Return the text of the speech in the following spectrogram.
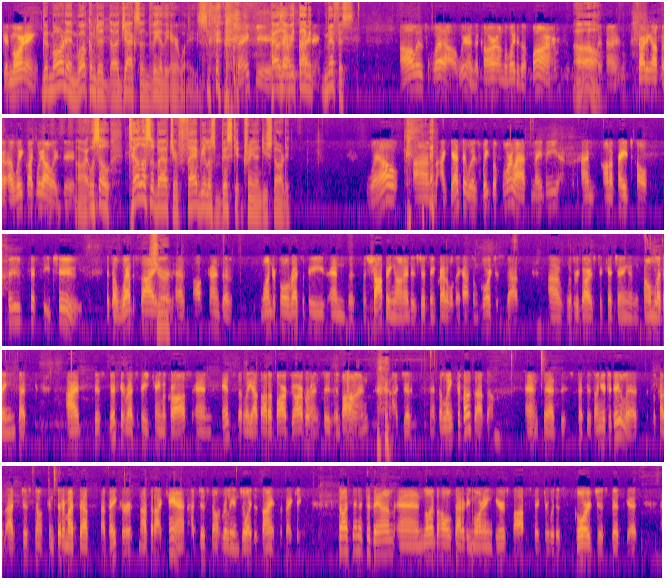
Good morning. Good morning. Welcome to uh, Jackson via the airways. Thank you. How's How everything exciting. at Memphis? All is well. We're in the car on the way to the farm Oh, Uh, starting off a, a week like we always do. all right. Well, so tell us about your fabulous biscuit trend you started. Well, um, I guess it was week before last, maybe. I'm on a page called Food 52. It's a website Sure. that has all kinds of wonderful recipes, and the, the shopping on it is just incredible. They have some gorgeous stuff uh, with regards to kitchen and home living. But I this biscuit recipe came across, and instantly I thought of Barb Garber and Susan Bond, and I just sent the link to both of them and said, put this on your to-do list because I just don't consider myself a baker. It's not that I can't. I just don't really enjoy the science of baking. So I sent it to them, and lo and behold, Saturday morning, here's Bob's picture with his gorgeous biscuit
